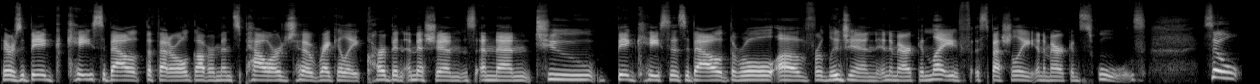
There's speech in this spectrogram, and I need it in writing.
There's a big case about the federal government's power to regulate carbon emissions, and then two big cases about the role of religion in American life, especially in American schools. So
